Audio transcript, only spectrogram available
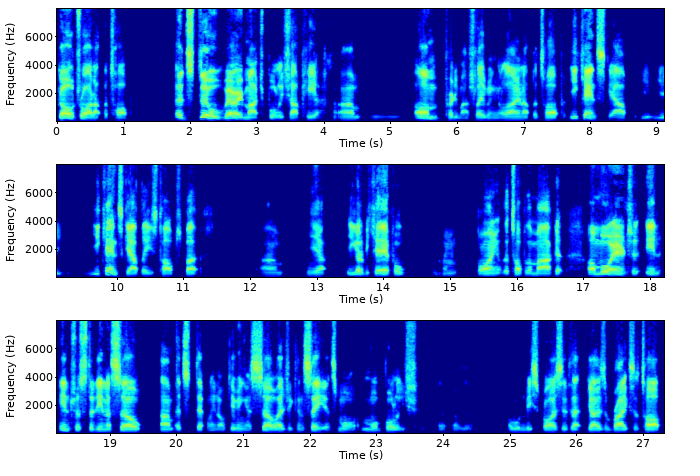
Gold's right up the top. It's still very much bullish up here. Um, I'm pretty much leaving alone up the top. You can scalp. You you, you can scalp these tops, but um, yeah, you got to be careful. Um, buying at the top of the market. I'm more inter in, interested in a sell. Um, it's definitely not giving a sell, as you can see. It's more more bullish. I wouldn't be surprised if that goes and breaks the top.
